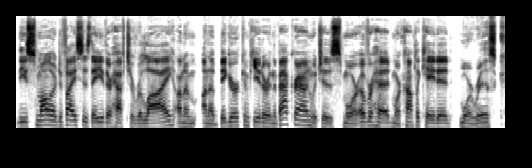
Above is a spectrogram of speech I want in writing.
these smaller devices they either have to rely on a on a bigger computer in the background which is more overhead more complicated. More risk.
